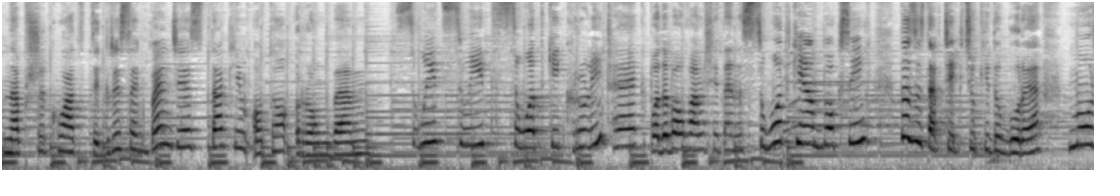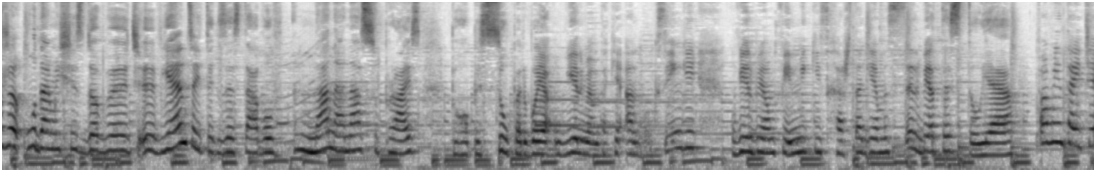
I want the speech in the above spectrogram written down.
Na przykład tygrysek będzie z takim oto rąbem. Sweet, sweet, słodki króliczek. Podobał Wam się ten słodki unboxing? To zostawcie kciuki do góry. Może uda mi się zdobyć y, więcej tych zestawów na na na surprise. Byłoby super, bo ja uwielbiam takie unboxingi, uwielbiam filmiki z hashtagiem Sylwia testuje. Pamiętajcie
